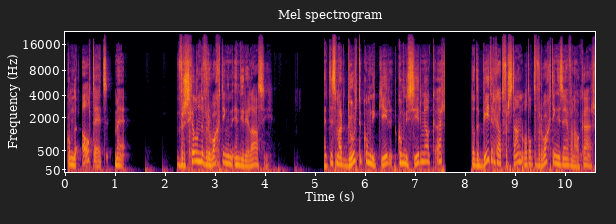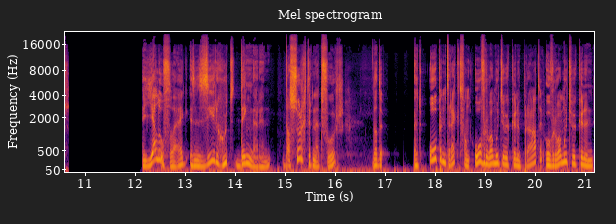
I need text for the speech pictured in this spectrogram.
komt er altijd met verschillende verwachtingen in die relatie. En het is maar door te communiceren, communiceren met elkaar dat je beter gaat verstaan wat de verwachtingen zijn van elkaar. Een yellow flag is een zeer goed ding daarin. Dat zorgt er net voor dat je het opentrekt van over wat moeten we kunnen praten, over wat moeten we kunnen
